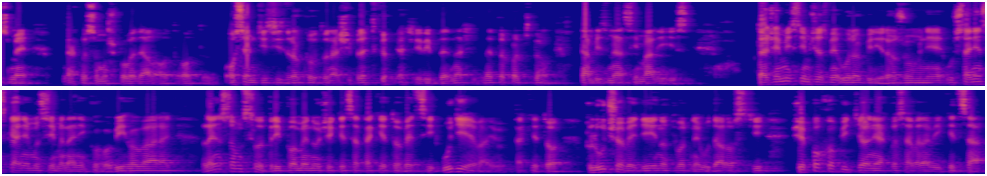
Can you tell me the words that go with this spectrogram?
sme, ako som už povedal, od, od 8 tisíc rokov tu naši predkovia žili pred našim metopočtom, tam by sme asi mali ísť. Takže myslím, že sme urobili rozumne. Už sa dneska nemusíme na nikoho vyhovárať. Len som chcel pripomenúť, že keď sa takéto veci udievajú, takéto kľúčové dejinotvorné udalosti, že pochopiteľne, ako sa vraví, keď sa e,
